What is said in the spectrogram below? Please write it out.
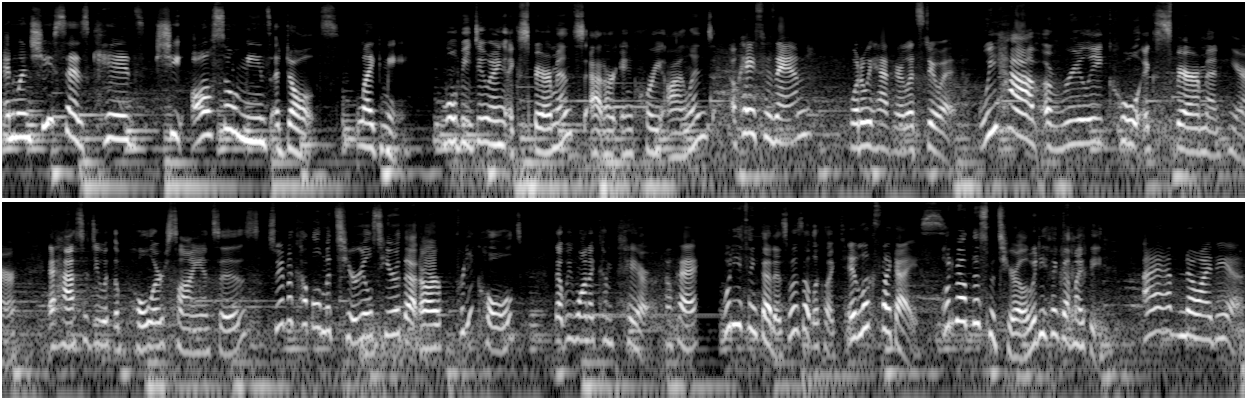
And when she says kids, she also means adults, like me. We'll be doing experiments at our Inquiry Island. Okay, Suzanne, what do we have here? Let's do it. We have a really cool experiment here. It has to do with the polar sciences. So we have a couple of materials here that are pretty cold that we want to compare. Okay. What do you think that is? What does that look like to you? It looks like ice. What about this material? What do you think that might be? I have no idea.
